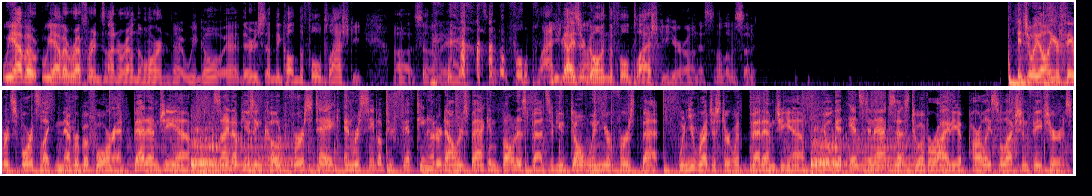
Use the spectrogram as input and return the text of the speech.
We have a we have a reference on around the horn that we go. Uh, there is something called the full Plaschke. Uh, so there you go. So the full plash. you guys are going the full Plaschke here on us all of a sudden. Enjoy all your favorite sports like never before at BetMGM. Sign up using code FIRSTTAKE and receive up to $1,500 back in bonus bets if you don't win your first bet. When you register with BetMGM, you'll get instant access to a variety of parlay selection features,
